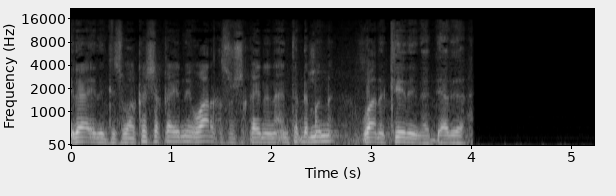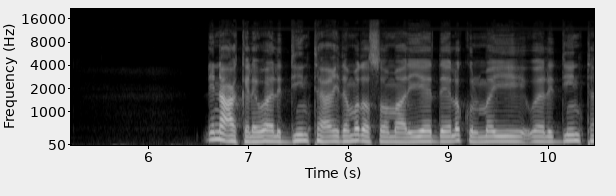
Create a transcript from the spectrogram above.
ilahay idankiisa waan ka shaqaynay waana ka soo shaqaynayna inta dhimanna waana keenayna haddii ala yidhaah dhinaca kale waalidiinta ciidamada soomaaliyeed ee la kulmay waalidiinta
